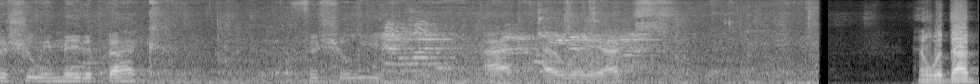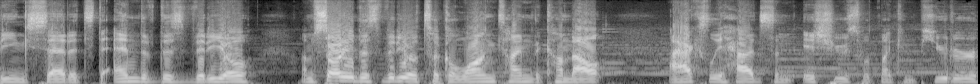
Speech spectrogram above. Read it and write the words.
Officially made it back. Officially at LAX. And with that being said, it's the end of this video. I'm sorry this video took a long time to come out. I actually had some issues with my computer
